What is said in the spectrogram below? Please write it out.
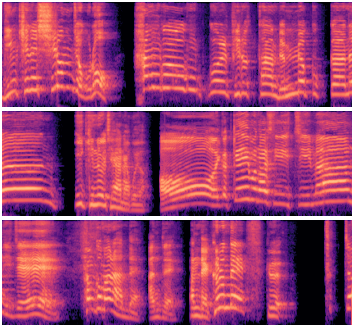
닌키는 실험적으로 한국을 비롯한 몇몇 국가는 이 기능을 제한하고요. 어, 그러니까 게임은 할 수 있지만 이제 현금화는 안 돼. 안 돼. 안 돼. 그런데 그 특정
